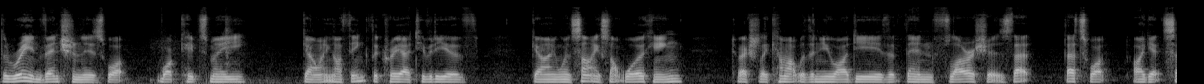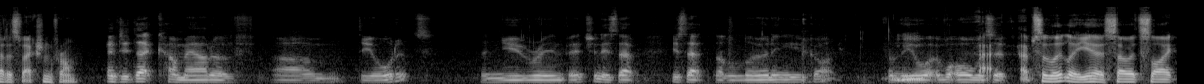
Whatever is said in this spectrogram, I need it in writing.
the reinvention is what what keeps me going. I think the creativity of going when something's not working to actually come up with a new idea that then flourishes that that's what I get satisfaction from. And did that come out of um, the audits, the new reinvention? Is that is that the learning you got from the au- or was it? Absolutely, yeah. So it's like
